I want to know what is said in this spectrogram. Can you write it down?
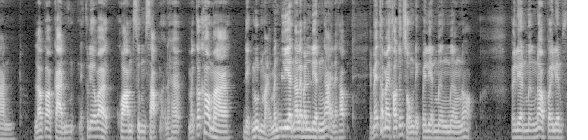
าน แล้วก็การเขาเรียกว่าความซึมซับนะฮะ มันก็เข้ามาเด็กรุ่นใหม่ มันเรียนอะไรมันเรียนง่ายนะครับ เห็นไหมทำไมเขาถึงส่งเด็กไปเรียนเมืองเมืองนอก ไปเรียนเมืองนอก ไปเรียนฝ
